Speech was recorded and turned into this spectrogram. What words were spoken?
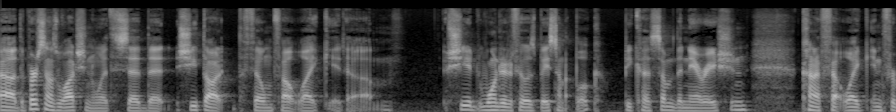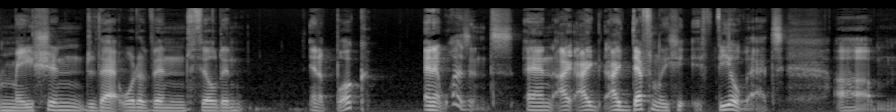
uh, the person I was watching with said that she thought the film felt like it. Um, she had wondered if it was based on a book because some of the narration kind of felt like information that would have been filled in in a book, and it wasn't. And I, I, I definitely feel that. Um,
